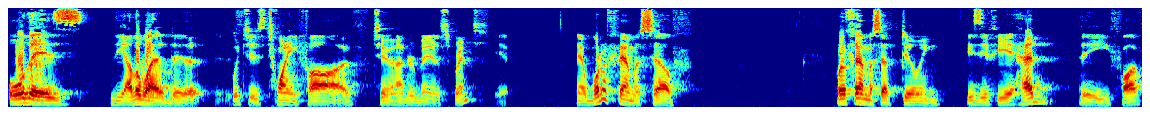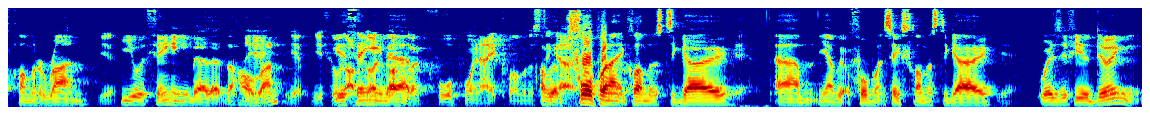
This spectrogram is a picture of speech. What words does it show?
or there's the other way to do it, which is 25 200 metre sprints. yeah, Now, what I found myself, what I found myself doing is if you had the five kilometre run, Yeah. you were thinking about that the whole yeah, run. Yeah, you thought You're I've, thinking got, about- I've got 4.8 kilometres to I've go. got 4.8 kilometres to go. Yeah. Um, you know, I've got 4.6 kilometres to go. Yeah. Whereas if you're doing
